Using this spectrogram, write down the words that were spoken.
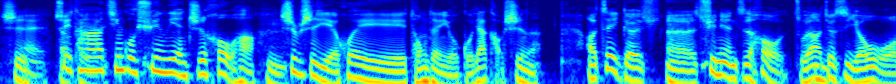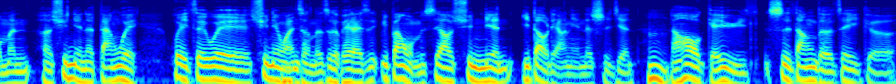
是，所以他经过训练之后哈，是不是也会同等有国家考试呢？哦，这个呃训练之后，主要就是由我们呃训练的单位为这位训练完成的这个胚胎师，一般我们是要训练一到两年的时间，嗯，然后给予适当的这个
